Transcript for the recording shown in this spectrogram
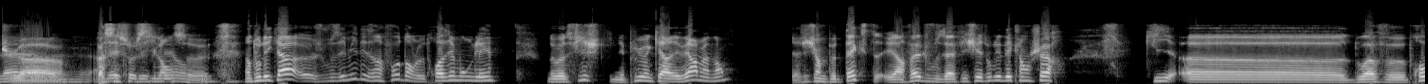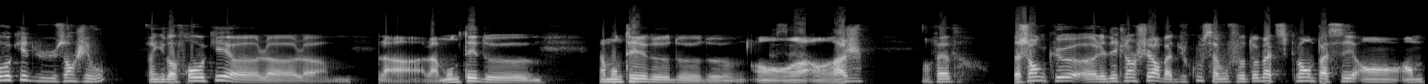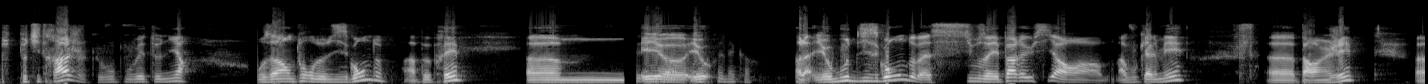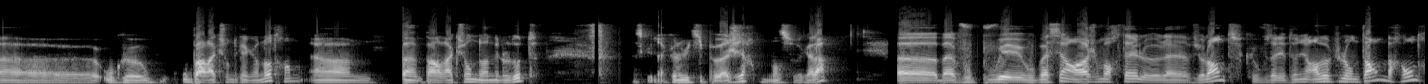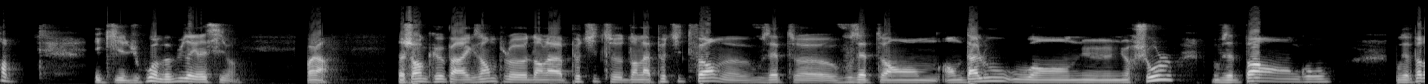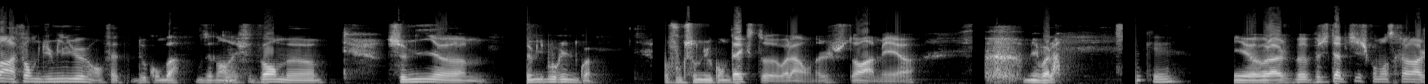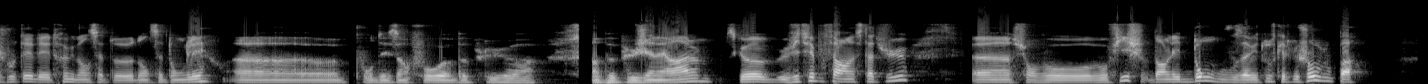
Tu as passé sous silence, en. Dans tous les cas, je vous ai mis des infos dans le troisième onglet de votre fiche, qui n'est plus un carré vert maintenant. Il affiche un peu de texte, et en fait, je vous ai affiché tous les déclencheurs qui euh, doivent provoquer du sang chez vous, enfin qui doivent provoquer euh, la, la, la, la montée de la montée de, de, de en, en rage, en fait. Sachant que euh, les déclencheurs, bah du coup, ça vous fait automatiquement passer en, en petite rage que vous pouvez tenir aux alentours de 10 secondes à peu près. Et, et, au- Ouais, D'accord. voilà, et au bout de 10 secondes, bah, si vous n'avez pas réussi à, à vous calmer euh, par un jet, euh, ou, par l'action de quelqu'un d'autre, hein, euh, par l'action d'un et l'autre, parce qu'il n'y a que lui qui peut agir dans ce cas-là, bah, vous pouvez vous passer en rage mortelle la violente, que vous allez tenir un peu plus longtemps par contre, et qui est du coup un peu plus agressive. Voilà. Sachant que par exemple dans la petite dans la petite forme vous êtes vous êtes en, Dalou ou en Nu- Nurshul, vous n'êtes pas en gourou. Vous n'êtes pas dans la forme du milieu en fait de combat. Vous êtes dans les formes euh, semi euh, semi bourrines quoi. En fonction du contexte, euh, voilà, on ajustera, mais euh, mais voilà. Ok. Et voilà, je- petit à petit, je commencerai à rajouter des trucs dans cette dans cet onglet pour des infos un peu plus un peu plus générales. Parce que vite fait pour faire un statut, sur vos, vos fiches. Dans les dons, vous avez tous quelque chose ou pas?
